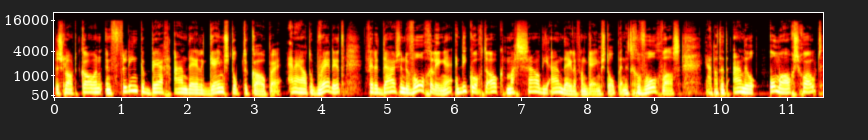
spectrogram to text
besloot Cohen een flinke berg aandelen GameStop te kopen. En hij had op Reddit verder duizenden volgelingen. En die kochten ook massaal die aandelen van GameStop. En het gevolg was ja, dat het aandeel omhoog schoot.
